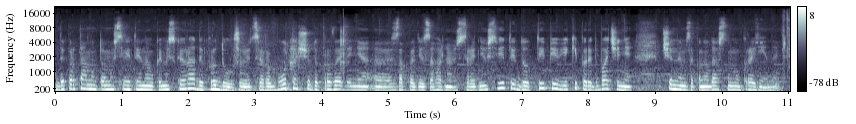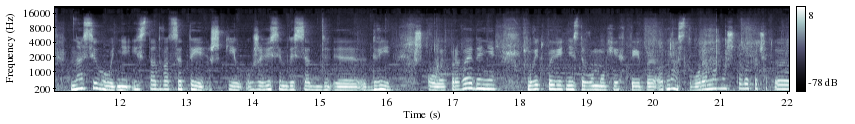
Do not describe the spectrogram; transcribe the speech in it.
Департаментом освіти і науки міської ради продовжується робота щодо проведення е, закладів загальної середньої освіти до типів, які передбачені чинним законодавством України. На сьогодні із 120 шкіл уже 82 школи приведені у відповідність до вимог їх типи. Одна створена на школу е,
